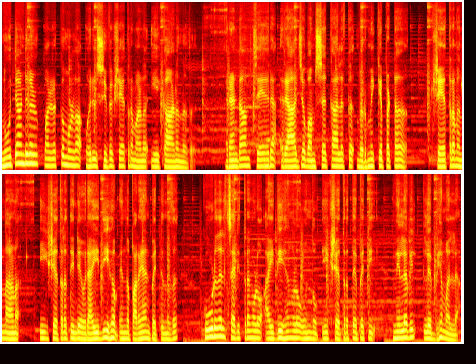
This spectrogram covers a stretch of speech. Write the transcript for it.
നൂറ്റാണ്ടുകൾ പഴക്കമുള്ള ഒരു ശിവക്ഷേത്രമാണ് ഈ കാണുന്നത്. രണ്ടാം ചേര രാജവംശക്കാലത്ത് നിർമ്മിക്കപ്പെട്ട ക്ഷേത്രമെന്നാണ് ഈ ക്ഷേത്രത്തിന്റെ ഒരു ഐതിഹ്യം എന്ന് പറയാൻ പറ്റുന്നത്. കൂടുതൽ ചരിത്രങ്ങളോ ഐതിഹ്യങ്ങളോ ഒന്നും ഈ ക്ഷേത്രത്തെപ്പറ്റി നിലവിൽ ലഭ്യമല്ല.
